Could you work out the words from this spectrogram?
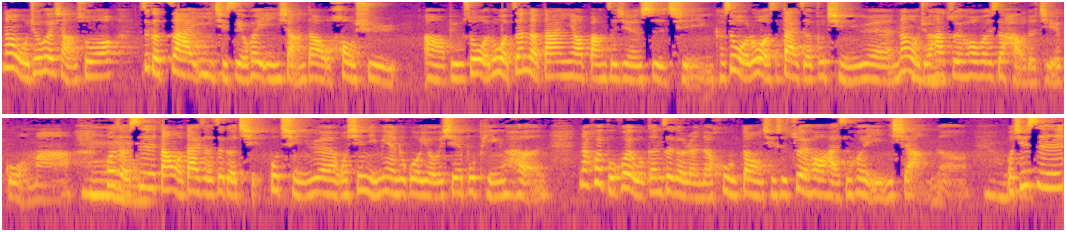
那我就会想说，这个在意其实也会影响到我后续啊、比如说我如果真的答应要帮这件事情，可是我如果是带着不情愿，那我觉得他最后会是好的结果吗？或者是当我带着这个情不情愿，我心里面如果有一些不平衡，那会不会我跟这个人的互动，其实最后还是会影响呢？我其实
